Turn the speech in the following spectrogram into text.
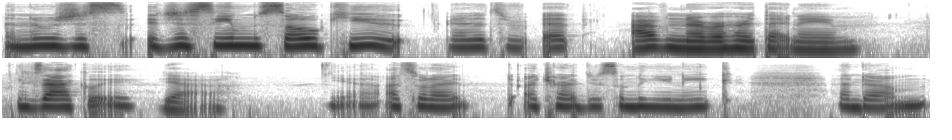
and it was just it just seemed so cute. And it's it. I've never heard that name. Exactly. Yeah. Yeah, that's what I I try to do something unique, and um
